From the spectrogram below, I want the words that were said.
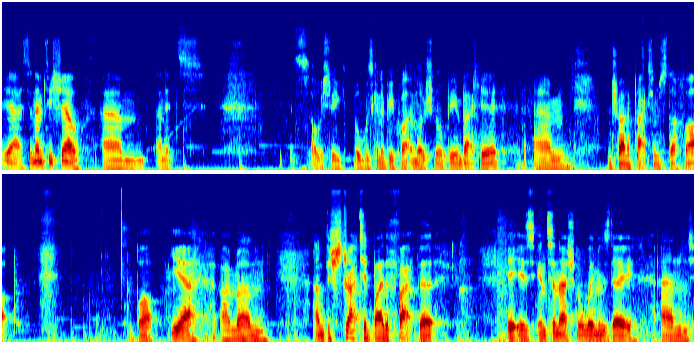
yeah, it's an empty shell, um, and it's it's obviously always going to be quite emotional being back here. Um, I'm trying to pack some stuff up. But yeah, I'm um, I'm distracted by the fact that it is International Women's Day, and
